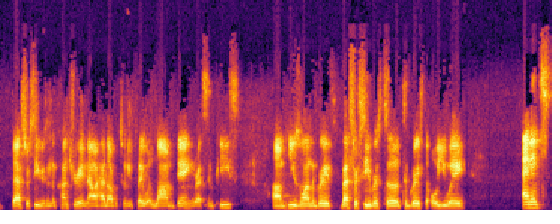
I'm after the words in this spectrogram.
best receivers in the country right now. I had the opportunity to play with Lam Ding, rest in peace. Um, he was one of the great best receivers to, to grace the OUA. And it's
